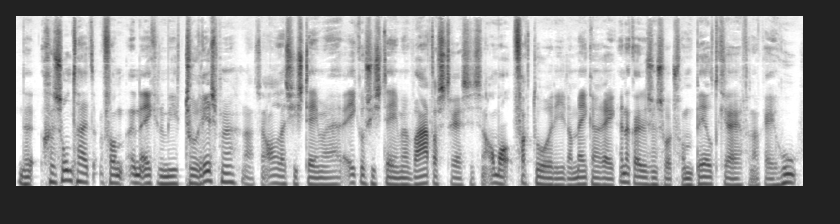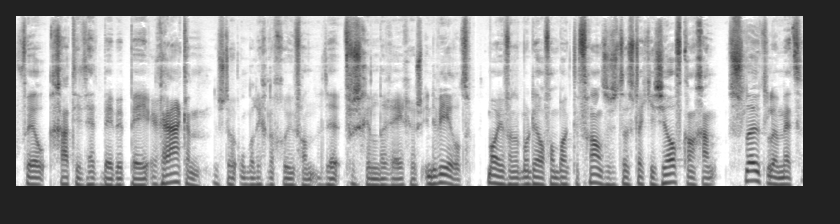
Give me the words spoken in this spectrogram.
de gezondheid van een economie, toerisme. Nou, het zijn allerlei systemen, ecosystemen, waterstress. Dit zijn allemaal factoren die je dan mee kan rekenen. En dan kan je dus een soort van beeld krijgen van oké, hoeveel gaat dit het BBP raken? Dus de onderliggende groei van de verschillende regio's in de wereld. Het mooie van het model van Banque de France is dus dat je zelf kan gaan sleutelen met,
